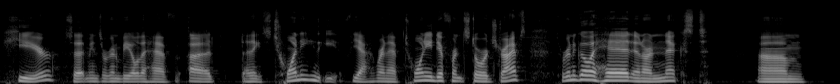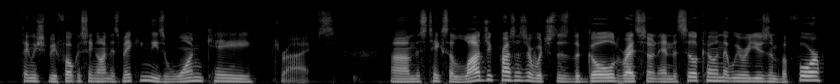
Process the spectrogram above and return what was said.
here. So that means we're going to be able to have uh, I think it's 20. Yeah, we're going to have 20 different storage drives. So we're going to go ahead and our next um, thing we should be focusing on is making these 1K drives. Um, this takes a logic processor, which is the gold, redstone, and the silicone that we were using before.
